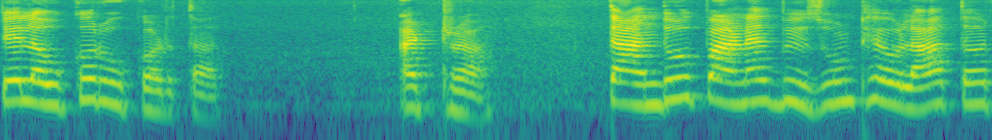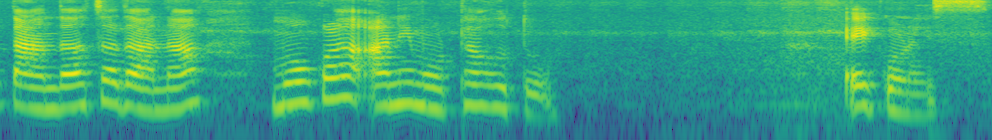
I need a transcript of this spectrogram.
ते लवकर उकडतात. अठरा. तांदूळ पाण्यात भिजवून ठेवला तर तांदळाचा दाणा मोकळा आणि मोठा होतो. एकोणीस.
